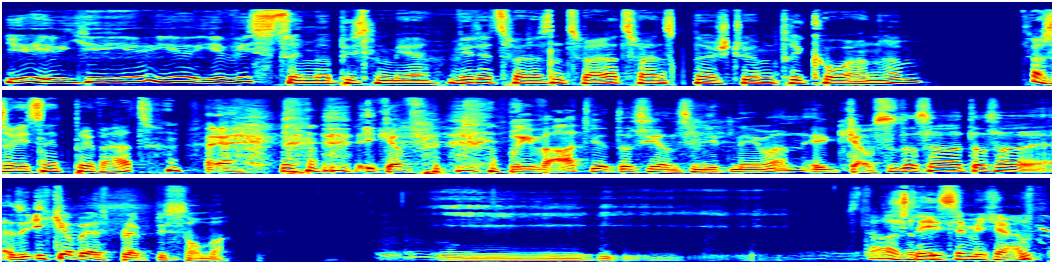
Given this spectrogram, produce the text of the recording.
Ihr, ihr, ihr, ihr wisst ja immer ein bisschen mehr. Wird er 2022 noch ein Sturm-Trikot anhaben? Also jetzt nicht privat. ich glaube, privat wird er sich uns mitnehmen. Glaubst du, dass er, dass er, also ich glaube, er bleibt bis Sommer. Ich schließe mich an.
